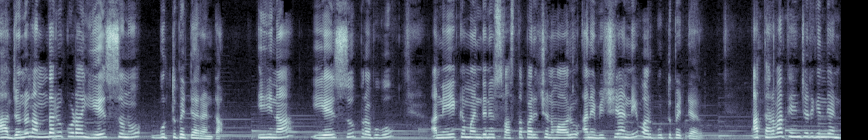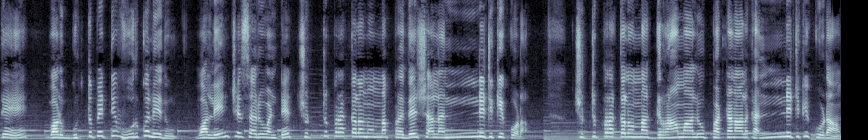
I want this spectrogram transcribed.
ఆ జనులందరూ కూడా యేసును గుర్తుపెట్టారంట. ఈయన యేసు ప్రభువు అనేక మందిని స్వస్థపరిచిన వారు అనే విషయాన్ని వారు గుర్తుపెట్టారు. ఆ తర్వాత ఏం జరిగింది అంటే వాళ్ళు గుర్తుపెట్టి ఊరుకోలేదు. వాళ్ళు ఏం చేశారు అంటే చుట్టుప్రక్కలనున్న ప్రదేశాలన్నిటికీ కూడా చుట్టుప్రక్కలున్న గ్రామాలు పట్టణాలకు అన్నిటికీ కూడా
